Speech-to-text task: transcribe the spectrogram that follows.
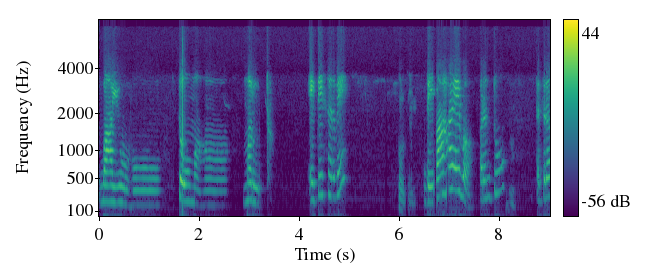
वायुः सोमः मरुत् एते सर्वे देवाः एव परन्तु तत्र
